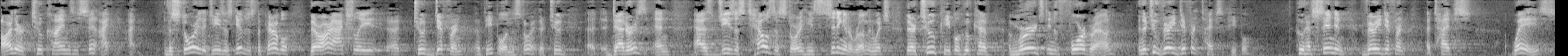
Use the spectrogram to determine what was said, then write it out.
are there two kinds of sin? I, I, the story that Jesus gives us, the parable, there are actually uh, two different uh, people in the story. There are two uh, debtors, and as Jesus tells the story, he's sitting in a room in which there are two people who've kind of emerged into the foreground, and they're two very different types of people who have sinned in very different uh, types ways.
